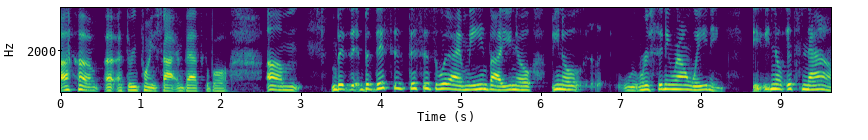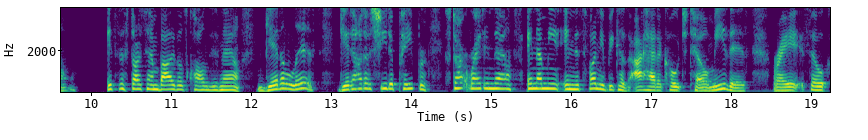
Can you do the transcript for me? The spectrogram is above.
um, a, a three point shot in basketball. Um, but but this is this is what I mean by you know you know we're sitting around waiting. You know, it's now it's to start to embody those qualities now. Get a list, get out a sheet of paper, start writing down. And I mean, and it's funny because I had a coach tell me this, right? So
